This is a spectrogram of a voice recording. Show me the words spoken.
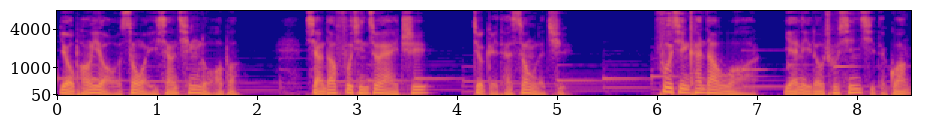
有朋友送我一箱青萝卜，想到父亲最爱吃，就给他送了去。父亲看到我，眼里露出欣喜的光，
